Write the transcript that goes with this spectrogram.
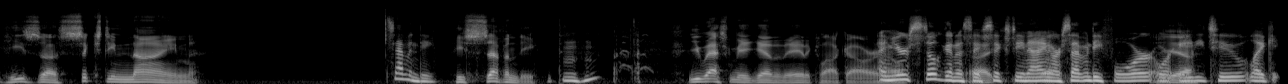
He's uh, 69. 70. He's 70. Mm-hmm. you ask me again in the 8 o'clock hour. And you're still going to say I- 69 or 74 or Yeah. 82. Like,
